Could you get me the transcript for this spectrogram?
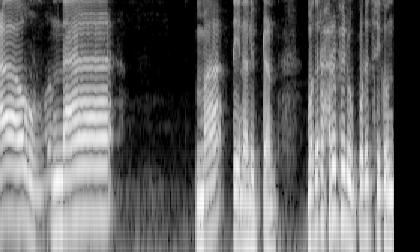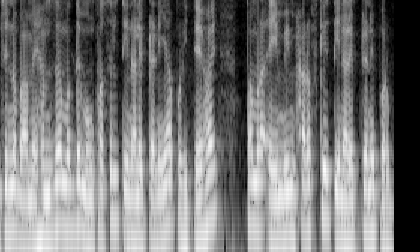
أغنى মা তিন আলিপ টান। মদের হারফের উপরে চিকন চিহ্ন বামে হামজা মধ্যে মুংফাসিল তিন আলিপ টানিয়া পড়িতে হয়। তো আমরা এই মিম হারফকে তিন টানে পড়ব।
